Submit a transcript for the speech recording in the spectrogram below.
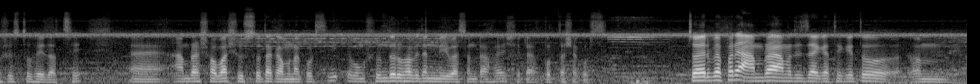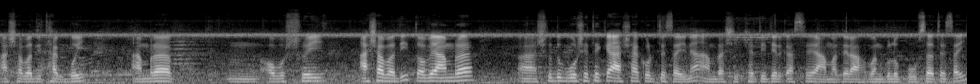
অসুস্থ হয়ে যাচ্ছে। আমরা সবার সুস্থতা কামনা করছি এবং সুন্দরভাবে যেন নির্বাচনটা হয় সেটা প্রত্যাশা করছি। জয়ের ব্যাপারে আমরা আমাদের জায়গা থেকে তো আশাবাদী থাকবই। আমরা অবশ্যই আশাবাদী। তবে আমরা শুধু বসে থেকে আশা করতে চাই না, আমরা শিক্ষার্থীদের কাছে আমাদের আহ্বানগুলো পৌঁছাতে চাই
